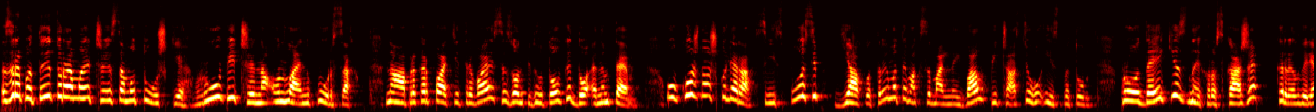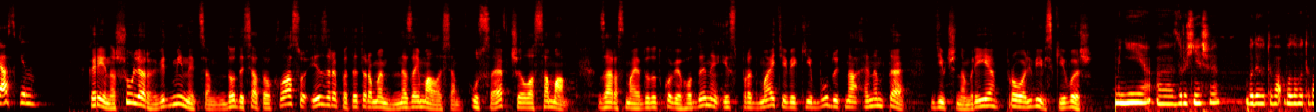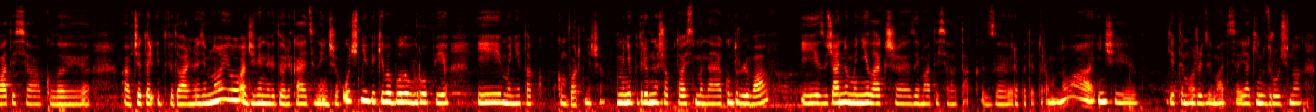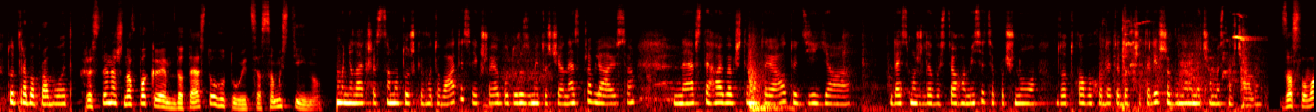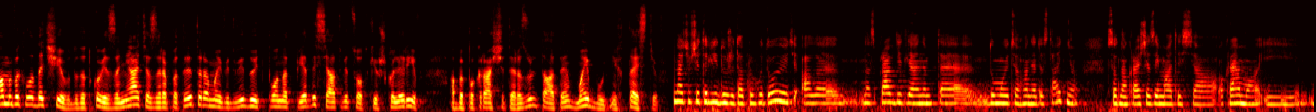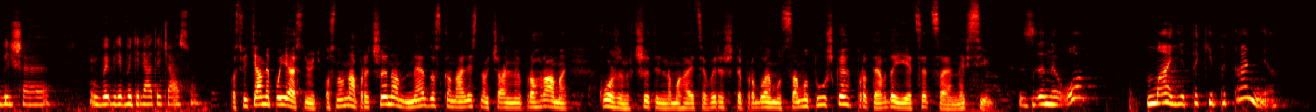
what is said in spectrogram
З репетиторами чи самотужки в групі чи на онлайн-курсах на Прикарпатті триває сезон підготовки до НМТ. У кожного школяра свій спосіб, як отримати максимальний бал під час цього іспиту. Про деякі з них розкаже Кирил Вірязкін. Каріна Шуляр, відмінниця до 10 класу із репетиторами не займалася. Усе вчила сама. Зараз має додаткові години із предметів, які будуть на НМТ. Дівчина мріє про львівський виш. Мені е, зручніше буде було готуватися, коли е, вчитель індивідуально зі мною, адже він не відволікається на інших учнів, які би були в групі, і мені так комфортніше. Мені потрібно, щоб хтось мене контролював, і звичайно мені легше займатися так з репетитором. Ну а інші діти можуть займатися як їм зручно. Тут треба пробувати. Христина ж навпаки до тесту готується самостійно. Мені легше самотужки готуватися. Якщо я буду розуміти, що я не справляюся, не встигаю вивчити матеріал, тоді я десь, можливо, з цього місяця почну додатково ходити до вчителів, щоб вони мене чомусь навчали. За словами викладачів, додаткові заняття з репетиторами відвідують понад 50% школярів, аби покращити результати майбутніх тестів. Наші вчителі дуже добре готують, але насправді для НМТ думаю, цього недостатньо. Все одно краще займатися окремо і більше виділяти часу. Освітяни пояснюють, основна причина недосконалість навчальної програми. Кожен вчитель намагається вирішити проблему самотужки, проте вдається це не всім. ЗНО має такі питання,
